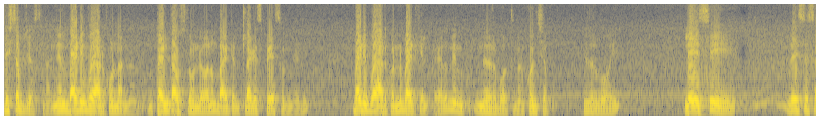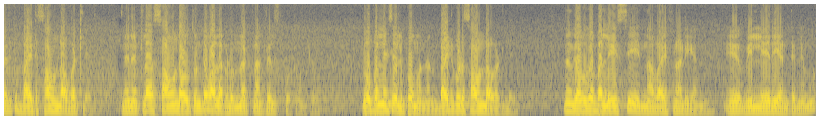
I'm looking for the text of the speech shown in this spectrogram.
డిస్టర్బ్ చేస్తున్నారు. నేను బయటికి పోయి ఆడుకోండి అన్నాను. పెంట్ హౌస్లో ఉండేవాళ్ళం. బయట ఇట్లాగే స్పేస్ ఉండేది. బయటికి పోయి ఆడుకుంటే బయటకు వెళ్ళిపోయారు. నేను నిద్రపోతున్నాను. కొంచెం నిద్రపోయి లేచి లేచేసరికి బయట సౌండ్ అవ్వట్లేదు. నేను ఎట్లా సౌండ్ అవుతుంటే వాళ్ళు అక్కడ ఉన్నట్టు నాకు తెలిసిపోతూ ఉంటుంది. లోపల నుంచి వెళ్ళిపోమన్నాను. బయట కూడా సౌండ్ అవ్వట్లేదు. నేను గబగబా లేచి నా వైఫ్ని అడిగాను. ఏ వీళ్ళు లేరి అంటేనేమో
